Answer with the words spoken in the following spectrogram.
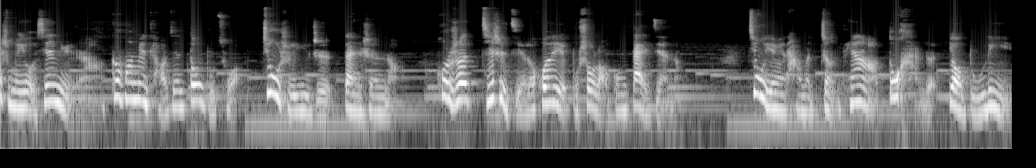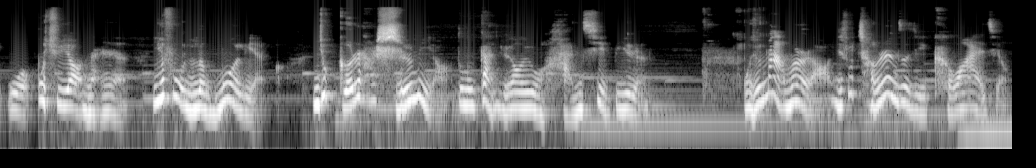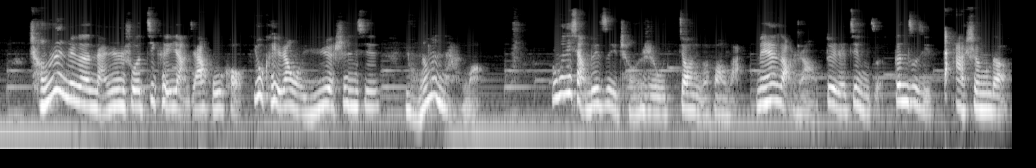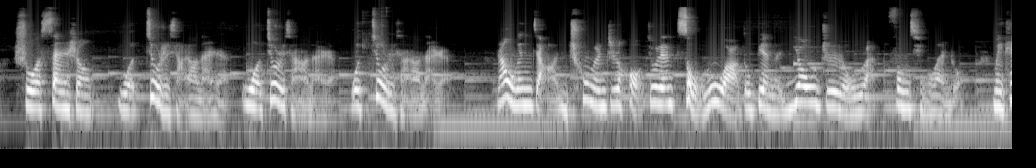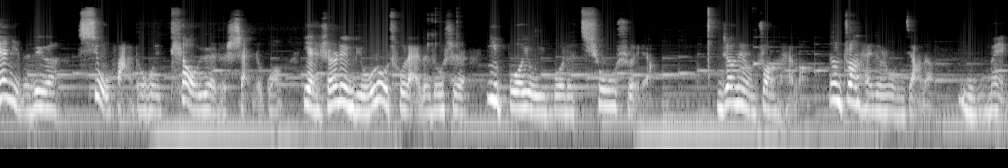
为什么有些女人啊，各方面条件都不错，就是一直单身呢？或者说，即使结了婚也不受老公待见呢？就因为她们整天啊都喊着要独立，我不需要男人，一副冷漠脸啊，你就隔着她十米啊，都能感觉到那种寒气逼人。我就纳闷儿啊，你说承认自己渴望爱情，承认这个男人说既可以养家糊口，又可以让我愉悦身心，有那么难吗？如果你想对自己诚实，我教你个方法：每天早上对着镜子，跟自己大声的说三声“我就是想要男人，我就是想要男人，我就是想要男人”。然后我跟你讲啊，你出门之后，就连走路啊都变得腰肢柔软，风情万种。每天你的这个秀发都会跳跃着闪着光，眼神里流露出来的都是一波又一波的秋水啊！你知道那种状态吗？那种状态就是我们讲的妩媚。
